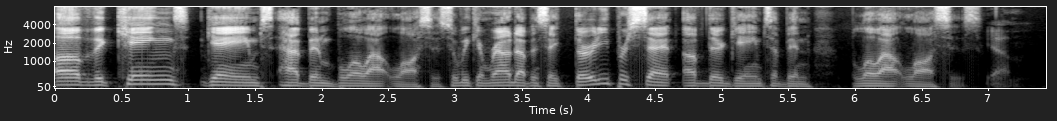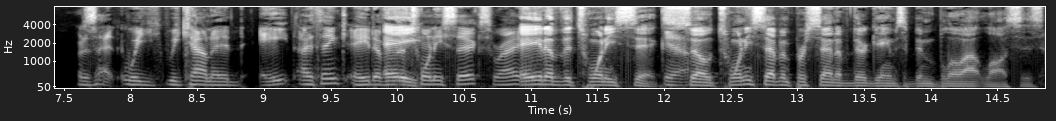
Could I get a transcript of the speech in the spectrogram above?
Of the Kings games have been blowout losses. So we can round up and say 30% of their games have been blowout losses. Yeah. What is that? We we counted eight, I think, eight of the twenty six, right? Eight of the 26. Yeah. So 27% of their games have been blowout losses.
